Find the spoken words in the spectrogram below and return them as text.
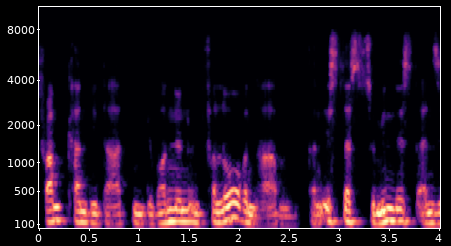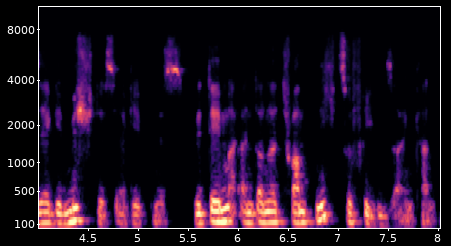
Trump-Kandidaten gewonnen und verloren haben, dann ist das zumindest ein sehr gemischtes Ergebnis, mit dem ein Donald Trump nicht zufrieden sein kann.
